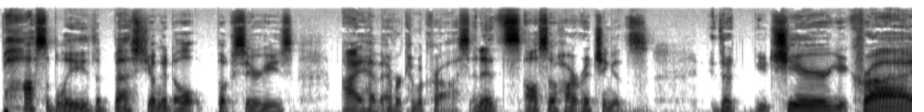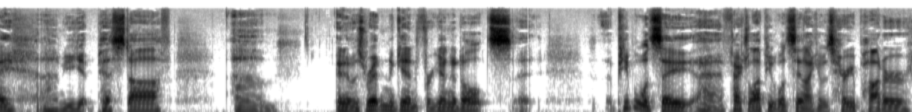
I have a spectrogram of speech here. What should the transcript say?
possibly the best young adult book series I have ever come across. And it's also heart wrenching. It's the, you cheer, you cry, um, you get pissed off. Um, and it was written again for young adults. Uh, people would say, uh, in fact, a lot of people would say like it was Harry Potter.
